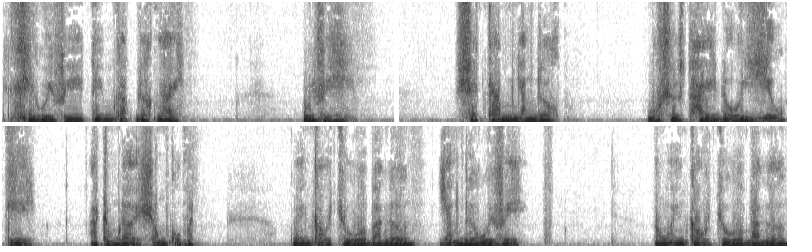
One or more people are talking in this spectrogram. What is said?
khi quý vị tìm gặp được Ngài, quý vị sẽ cảm nhận được một sự thay đổi diệu kỳ ở trong đời sống của mình. Nguyện cầu Chúa ban ơn, dẫn đưa quý vị và nguyện cầu Chúa ban ơn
